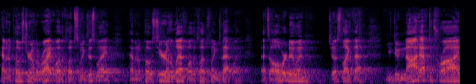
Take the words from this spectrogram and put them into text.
having a post here on the right while the club swings this way, having a post here on the left while the club swings that way. That's all we're doing, just like that. You do not have to try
